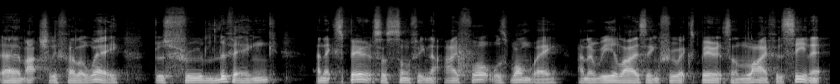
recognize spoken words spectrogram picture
um, actually fell away was through living an experience of something that I thought was one way and then realizing through experience and life has seen it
